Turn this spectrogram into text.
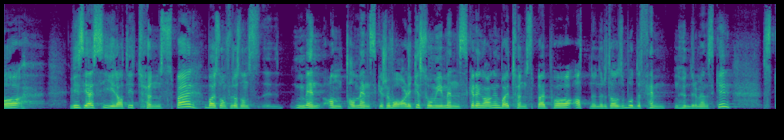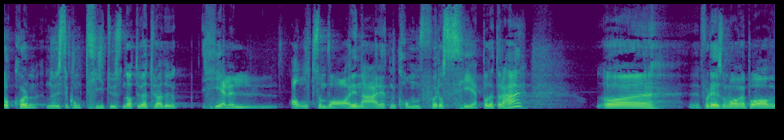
Og hvis jeg sier at i Tønsberg bare sånn for sånn, men, antall mennesker, så var det ikke så mye mennesker den gangen. Bare i Tønsberg på 1800-tallet så bodde 1500 mennesker. Stockholm, hvis det kom 10 000, da tror jeg det, hele, alt som var i nærheten, kom for å se på dette her. Og for dere som var med på av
